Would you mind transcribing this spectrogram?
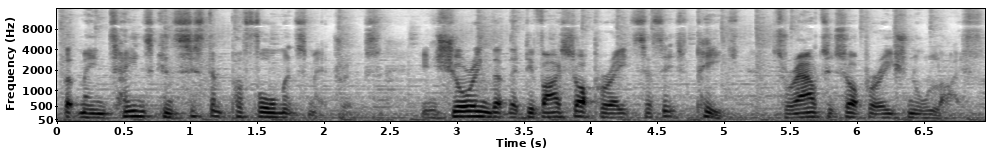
but maintains consistent performance metrics, ensuring that the device operates at its peak throughout its operational life.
